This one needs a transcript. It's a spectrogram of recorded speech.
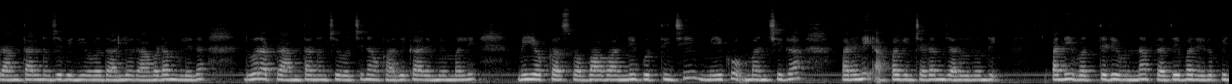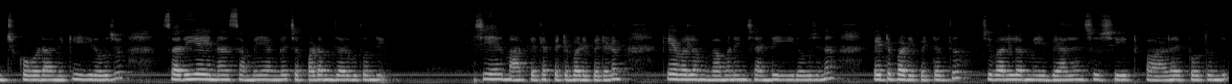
ప్రాంతాల నుంచి వినియోగదారులు రావడం లేదా దూర ప్రాంతాల నుంచి వచ్చిన ఒక అధికారి మిమ్మల్ని మీ యొక్క స్వభావాన్ని గుర్తించి మీకు మంచిగా పనిని అప్పగించడం జరుగుతుంది. పని ఒత్తిడి ఉన్న ప్రతిభ నిరూపించుకోవడానికి ఈరోజు సరి అయిన సమయంగా చెప్పడం జరుగుతుంది. షేర్ మార్కెట్లో పెట్టుబడి పెట్టడం కేవలం గమనించండి. ఈ రోజున పెట్టుబడి పెట్టద్దు. చివరిలో మీ బ్యాలెన్స్ షీట్ పాడైపోతుంది.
